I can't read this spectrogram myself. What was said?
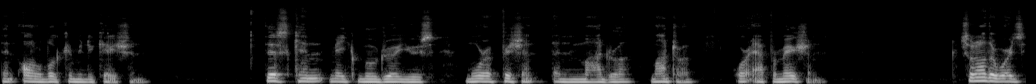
than audible communication. This can make mudra use more efficient than madra, mantra or affirmation. So, in other words,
